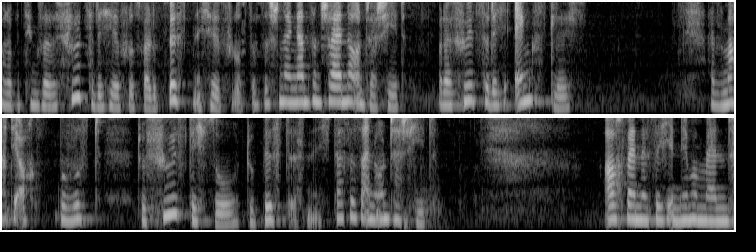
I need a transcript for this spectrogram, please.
Oder beziehungsweise fühlst du dich hilflos, weil du bist nicht hilflos. Das ist schon ein ganz entscheidender Unterschied. Oder fühlst du dich ängstlich? Also mach dir auch bewusst, du fühlst dich so, du bist es nicht. Das ist ein Unterschied auch wenn es sich in dem Moment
